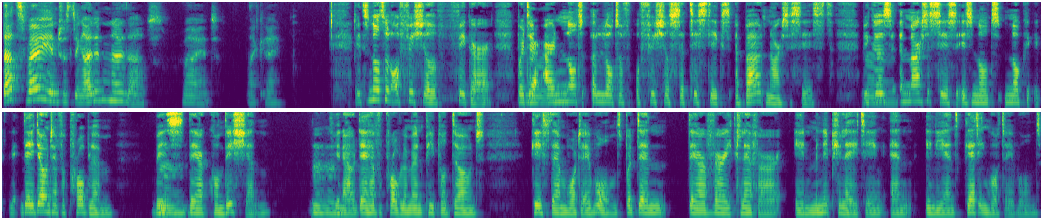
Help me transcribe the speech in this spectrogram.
That's very interesting. I didn't know that. Right. Okay. It's not an official figure, but there mm. are not a lot of official statistics about narcissists because mm. a narcissist is not, not, they don't have a problem with mm. their condition. Mm-hmm. You know, they have a problem and people don't give them what they want, but then they are very clever in manipulating and in the end getting what they want.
